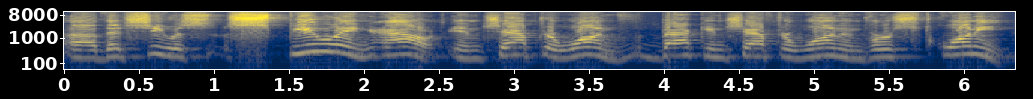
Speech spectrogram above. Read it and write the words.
uh, that she was spewing out in chapter 1, back in chapter 1 and verse 20.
